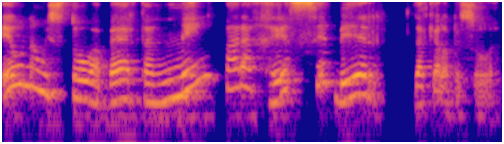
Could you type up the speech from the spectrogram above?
eu não estou aberta nem para receber daquela pessoa.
